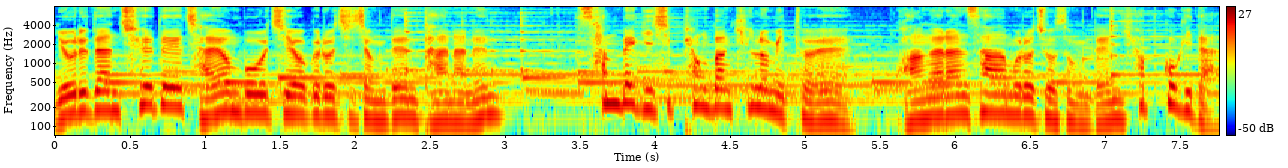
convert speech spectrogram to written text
요르단 최대 자연보호 지역으로 지정된 다나는 320평방킬로미터의 광활한 사암으로 조성된 협곡이다.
